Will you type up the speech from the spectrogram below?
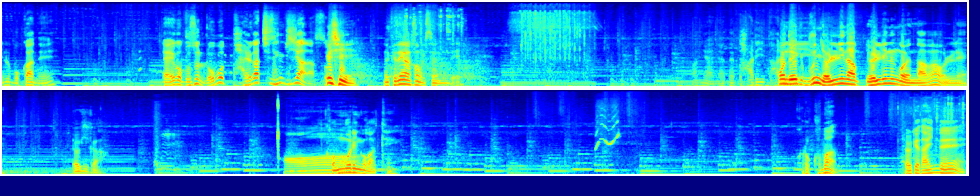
일로 못 가네 야 이거 무슨 로봇 발같이 생기지 않았어? 그렇지. 그 생각하고 있었는데. 아니 아니야 내 다리 다리 어, 근데 여기 문 열리나 열리는 거였나봐 원래. 여기가 어... 건물인 것 같아. 그렇구만 별게 다 있네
